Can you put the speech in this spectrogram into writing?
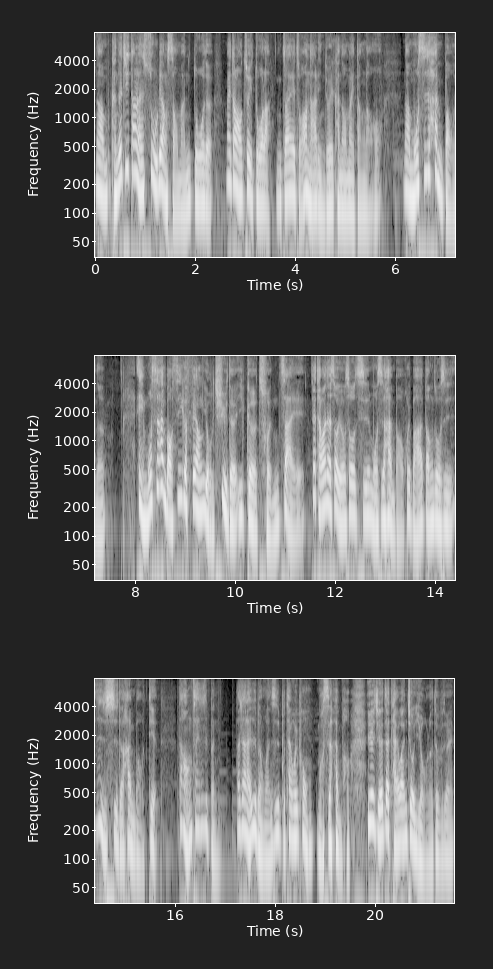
那肯德基当然数量少蛮多的，麦当劳最多啦。你在走到哪里，你都会看到麦当劳哦。那摩斯汉堡呢？诶，摩斯汉堡是一个非常有趣的一个存在。诶，在台湾的时候，有时候吃摩斯汉堡会把它当做是日式的汉堡店，但好像在日本，大家来日本玩是不太会碰摩斯汉堡，因为觉得在台湾就有了，对不对？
